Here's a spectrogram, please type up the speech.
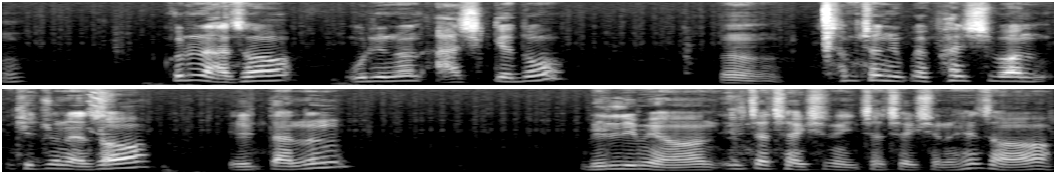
응? 그러고 나서 우리는 아쉽게도 응, 3,680원 기준에서 일단은 밀리면 1차 차익 실현, 2차 차익 실현 해서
